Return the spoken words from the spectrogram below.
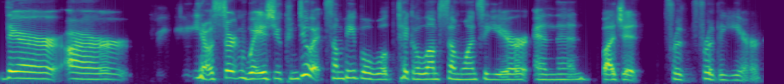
there are you know certain ways you can do it. Some people will take a lump sum once a year and then budget for for the year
